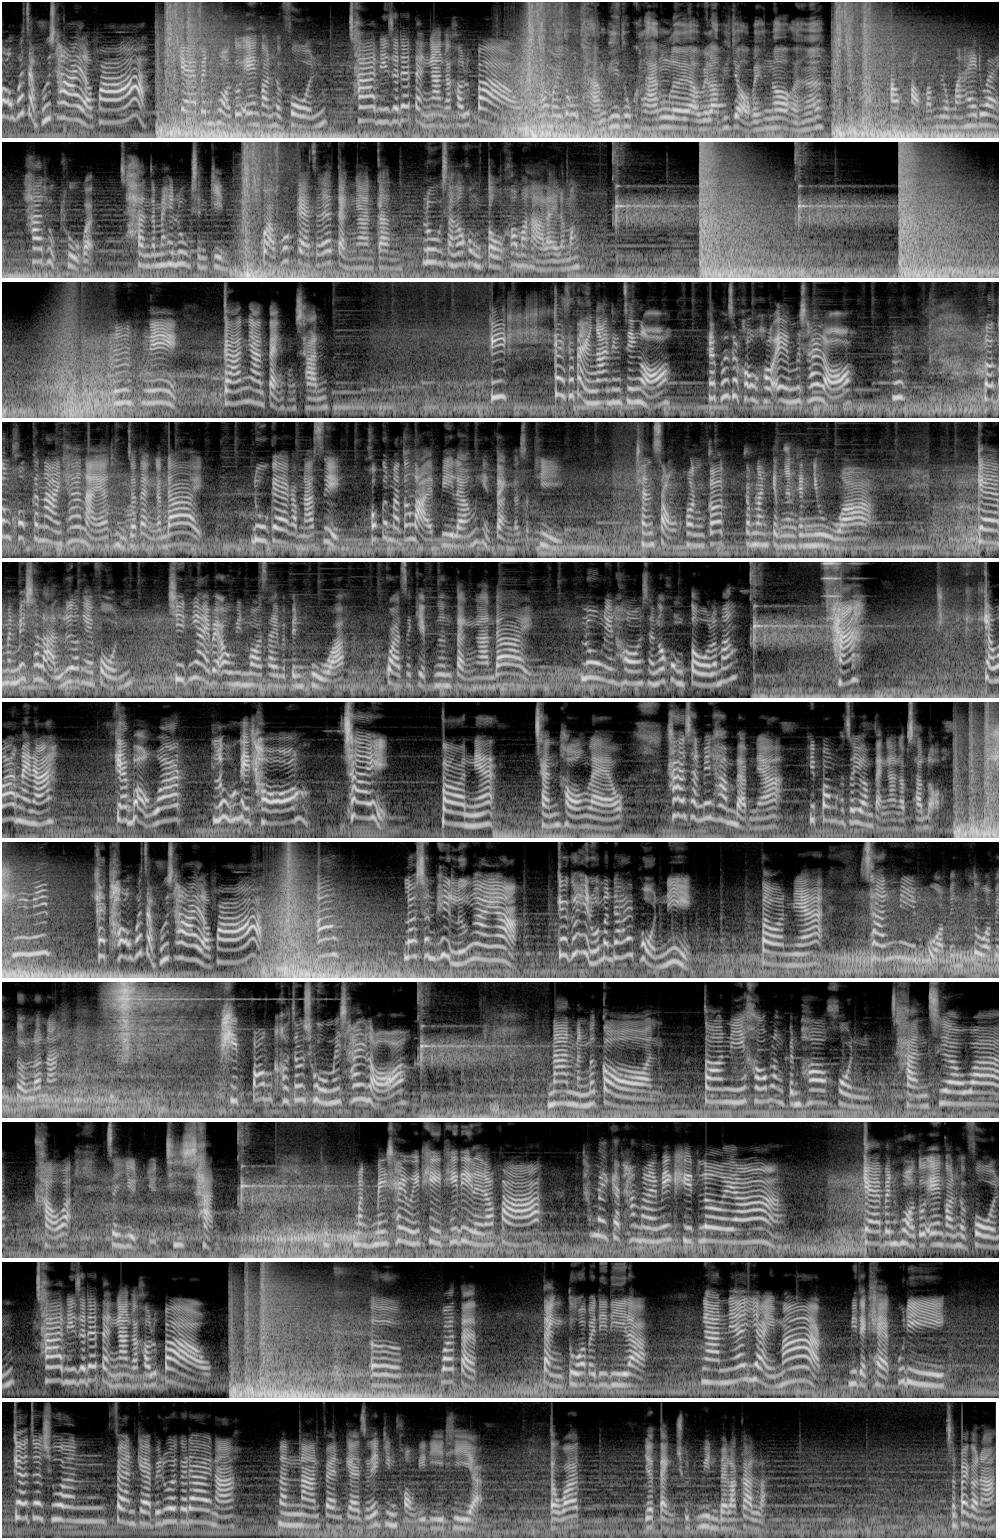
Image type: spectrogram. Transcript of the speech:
ท้องเพื่อจับผู้ชายเหรอฟ้า แกเป็นห่วงตัวเองก่อนเถอะฝน ชาตินี้จะได้แต่งงานกับเขาหรือเปล่า ทำไมต้องถามพี่ทุกครั้งเลยอะเวลาพี่จะออกไปข้างนอกอะฮะ เอาของบำรุงมาให้ด้วย ถ้าถูกๆอะ ฉันจะไม่ให้ลูกฉันกิน กว่าพวกแกจะได้แต่งงานกัน ลูกฉันก็คงโตเข้ามาหาลัยแล้วมั้ง อืมนี่ การดงานแต่งของฉันที่แกจะแต่งงานจริงๆเหรอ แกเพิ่งจะคบกับเขาเองไม่ใช่เหรอ เราต้องคบกันนานแค่ไหนอะถึงจะแต่งกันได้ ดูแกกับนัทสิคบกันมาตั้งหลายปีแล้วไม่เห็นแต่งกันสักที ฉันสองคนก็กำลังเก็บเงินกันอยู่อะ แกมันไม่ฉลาดเลือกไงฝน คิดไงไปเอาวินมอไซค์มาเป็นผัว กว่าจะเก็บเงินแต่งงานได้ ลูกในท้องฉันก็คงโตแล้วมั้ง ฮะ แกว่าไงนะ แกบอกว่าลูกในท้อง ใช่ ตอนเนี้ยฉันท้องแล้ว ถ้าฉันไม่ทำแบบเนี้ยพี่ป้อมเขาจะยอมแต่งงานกับฉันเหรอ นี่นี่แกท้องเพื่อจับผู้ชายเหรอฟ้าอ้าวแล้วฉันผิดหรือไงอะแกก็เห็นว่ามันได้ผลนี่ ตอนเนี้ยฉันมีผัวเป็นตัวเป็นตนแล้วนะ พี่ป้อมเขาเจ้าชู้ไม่ใช่เหรอ นั่นมันเมื่อก่อน ตอนนี้เขากำลังเป็นพ่อคน ฉันเชื่อว่าเขาอะจะหยุดหยุดที่ฉัน มันไม่ใช่วิธีที่ดีเลยนะฟ้าทำไมแกทำอะไรไม่คิดเลยอะ แกเป็นห่วงตัวเองก่อนเถอะฝน ชาตินี้จะได้แต่งงานกับเขาหรือเปล่า เออ ว่าแต่แต่งตัวไปดีๆล่ะ งานเนี้ยใหญ่มาก มีแต่แขกผู้ดี แกจะชวนแฟนแกไปด้วยก็ได้นะ นานๆแฟนแกจะได้กินของดีๆทีอะแต่ว่าอย่าแต่งชุดวินไปละกันล่ะ ฉันไปก่อนนะ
